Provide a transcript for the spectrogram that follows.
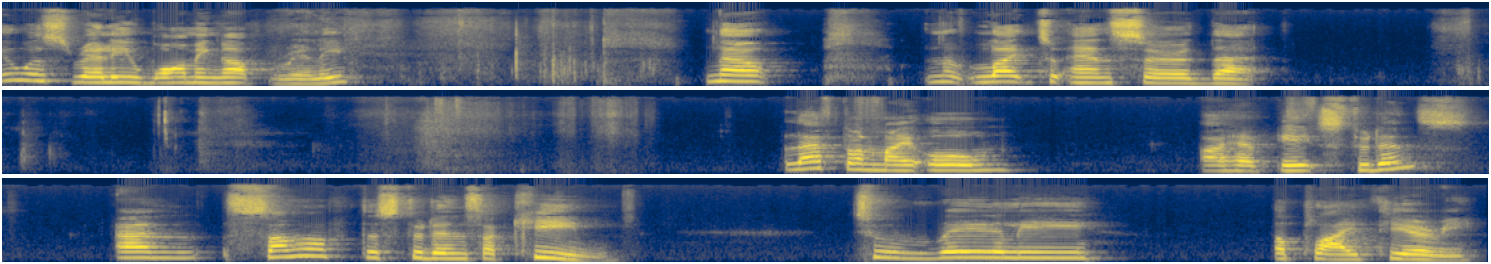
it was really warming up, really. Now, I'd like to answer that. Left on my own, I have eight students, and some of the students are keen to really apply theory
